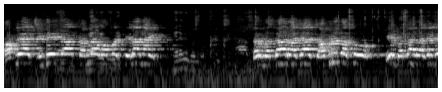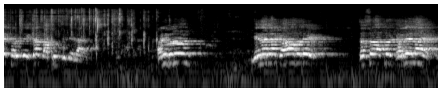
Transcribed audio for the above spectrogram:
आपल्या जिभेचा चांगला वापर केला नाही तर मतदार राजा जागृत असो हे मतदार राजाने परत एकदा दाखवून दिलेलं आहे. आणि म्हणून येणाऱ्या काळामध्ये जसं आपलं ठरलेलं आहे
